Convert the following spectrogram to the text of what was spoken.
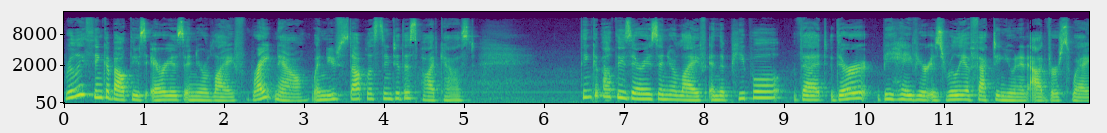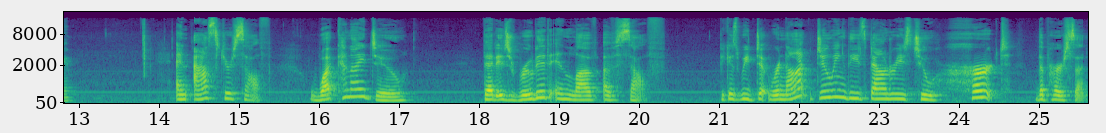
Really think about these areas in your life right now when you stop listening to this podcast. Think about these areas in your life and the people that their behavior is really affecting you in an adverse way and ask yourself, what can I do that is rooted in love of self? Because we do, we're not doing these boundaries to hurt the person.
